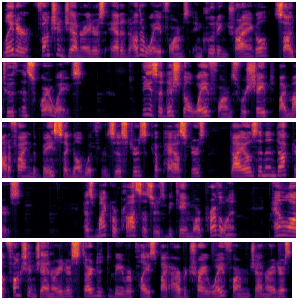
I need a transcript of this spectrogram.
Later, function generators added other waveforms including triangle, sawtooth, and square waves. These additional waveforms were shaped by modifying the base signal with resistors, capacitors, diodes, and inductors. As microprocessors became more prevalent, analog function generators started to be replaced by arbitrary waveform generators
